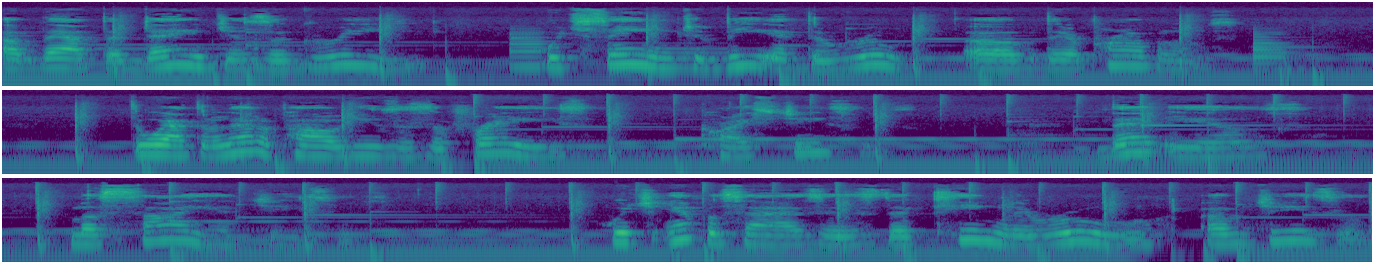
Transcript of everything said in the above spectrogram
about the dangers of greed, which seem to be at the root of their problems. Throughout the letter, Paul uses the phrase Christ Jesus. That is, Messiah Jesus, which emphasizes the kingly rule of Jesus.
